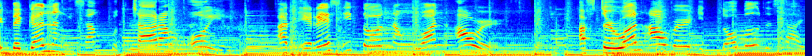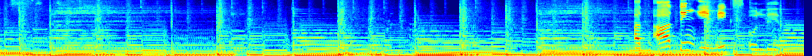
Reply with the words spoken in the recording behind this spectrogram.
dagdagan ng isang kutsarang oil at i-rest ito ng 1 hour. After 1 hour, it double the size. At ating i-mix ulit.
